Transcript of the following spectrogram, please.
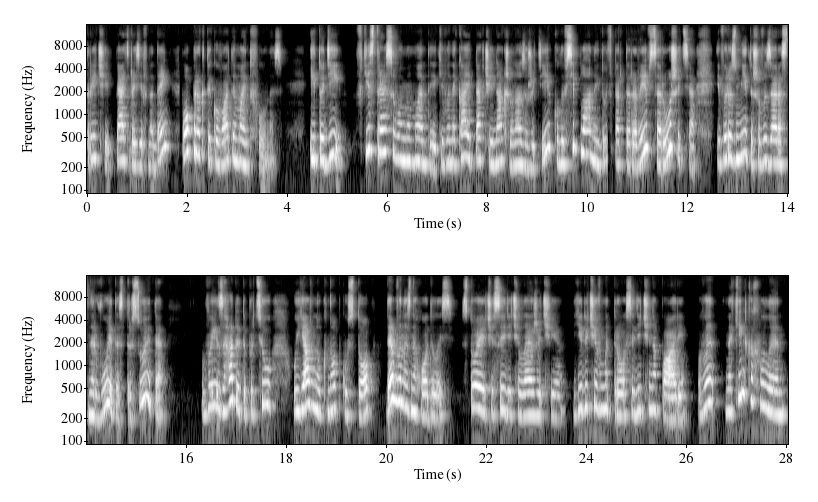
3-5 разів на день попрактикувати mindfulness. І тоді, в ті стресові моменти, які виникають так чи інакше у нас в житті, коли всі плани йдуть в тартарари, все рушиться, і ви розумієте, що ви зараз нервуєте, стресуєте, ви згадуєте про цю уявну кнопку Стоп, де б ви не знаходились, стоячи, сидячи, лежачи, їдучи в метро, сидячи на парі. Ви на кілька хвилин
